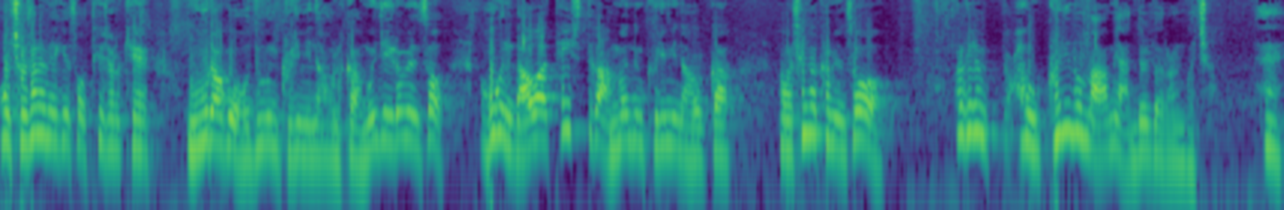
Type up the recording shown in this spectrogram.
어, 저 사람에게서 어떻게 저렇게 우울하고 어두운 그림이 나올까? 뭐 이제 이러면서, 혹은 나와 테이스트가 안 맞는 그림이 나올까? 어, 생각하면서, 이렇게 좀, 아우, 그림은 마음에 안 들더라는 거죠. 예.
